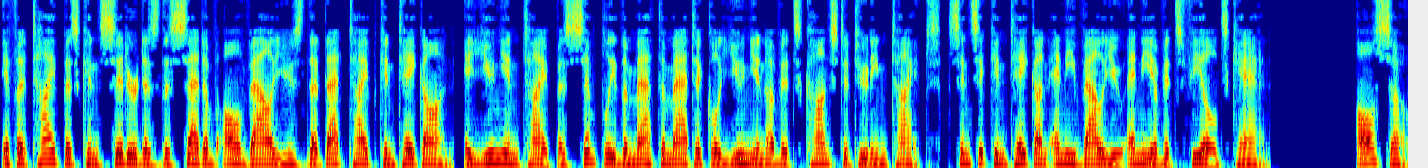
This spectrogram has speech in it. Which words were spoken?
If a type is considered as the set of all values that that type can take on, a union type is simply the mathematical union of its constituting types, since it can take on any value any of its fields can. Also,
